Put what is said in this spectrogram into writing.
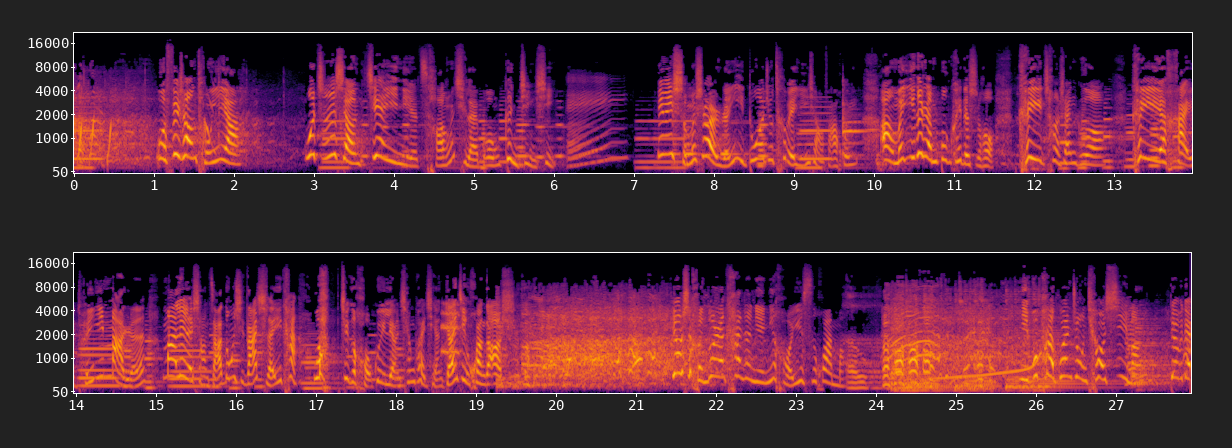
我非常同意啊，我只是想建议你藏起来崩更尽兴。因为什么事儿人一多就特别影响发挥啊！我们一个人崩溃的时候，可以唱山歌，可以海豚音骂人，骂累了想砸东西，拿起来一看，哇，这个好贵，两千块钱，赶紧换个二十。要是很多人看着你，你好意思换吗？你不怕观众跳戏吗？对不对？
